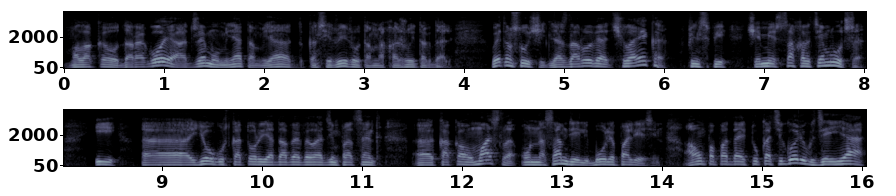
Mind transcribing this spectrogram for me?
Молоко дорогое, а джем у меня там, я консервирую, там нахожу и так далее. В этом случае для здоровья человека, принципе, чем меньше сахара, тем лучше. И э, йогурт, который я добавил 1% э, какао-масла, он на самом деле более полезен. А он попадает в ту категорию, где я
